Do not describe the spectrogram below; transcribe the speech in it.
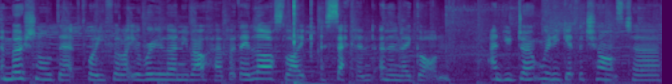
emotional depth where you feel like you're really learning about her, but they last like a second and then they're gone. And you don't really get the chance to.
